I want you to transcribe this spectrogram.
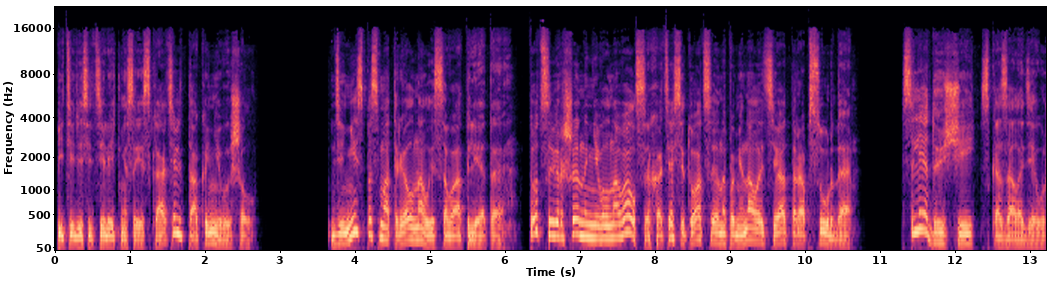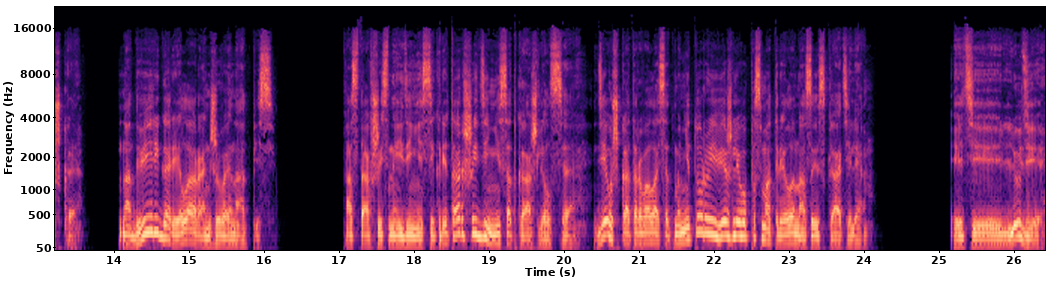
Пятидесятилетний соискатель так и не вышел. Денис посмотрел на лысого атлета. Тот совершенно не волновался, хотя ситуация напоминала театр абсурда. «Следующий», — сказала девушка. На двери горела оранжевая надпись. Оставшись наедине с секретаршей, Денис откашлялся. Девушка оторвалась от монитора и вежливо посмотрела на соискателя. «Эти люди...»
